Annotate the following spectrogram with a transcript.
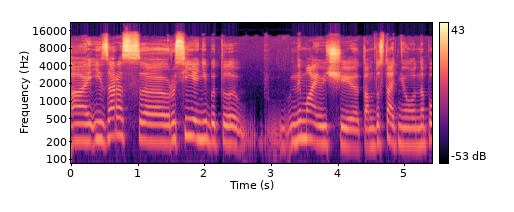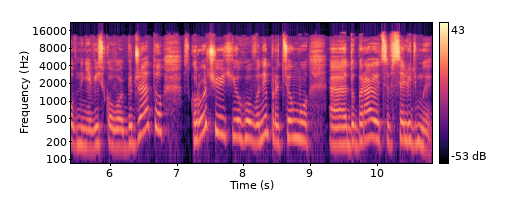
Е, і зараз е, Росія, нібито не маючи там достатнього наповнення військового бюджету, скорочують його. Вони при цьому добираються все людьми.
